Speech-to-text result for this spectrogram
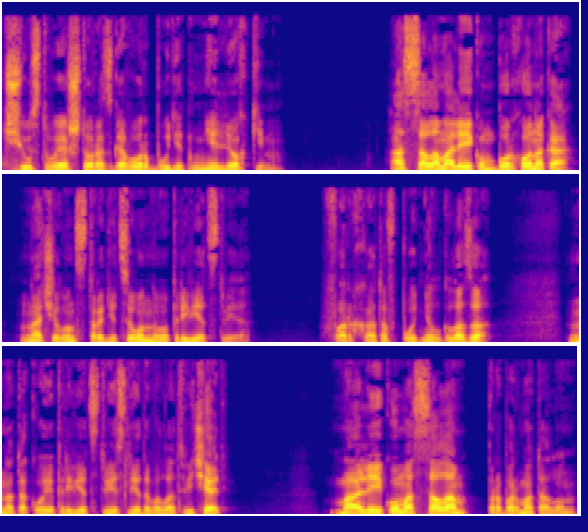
чувствуя, что разговор будет нелегким. «Ассалам алейкум, Бурхонака!» — начал он с традиционного приветствия. Фархатов поднял глаза. На такое приветствие следовало отвечать. «Малейкум ассалам!» — пробормотал он.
